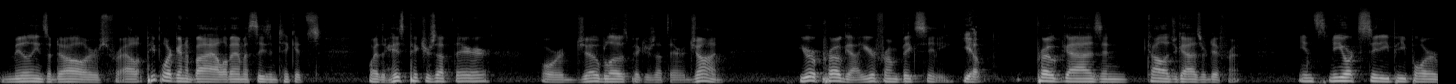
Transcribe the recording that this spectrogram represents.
millions of dollars for Al- people are going to buy Alabama season tickets, whether his picture's up there or Joe Blow's picture's up there. John, you're a pro guy. You're from a big city Yep. pro guys and college guys are different. In New York City, people are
